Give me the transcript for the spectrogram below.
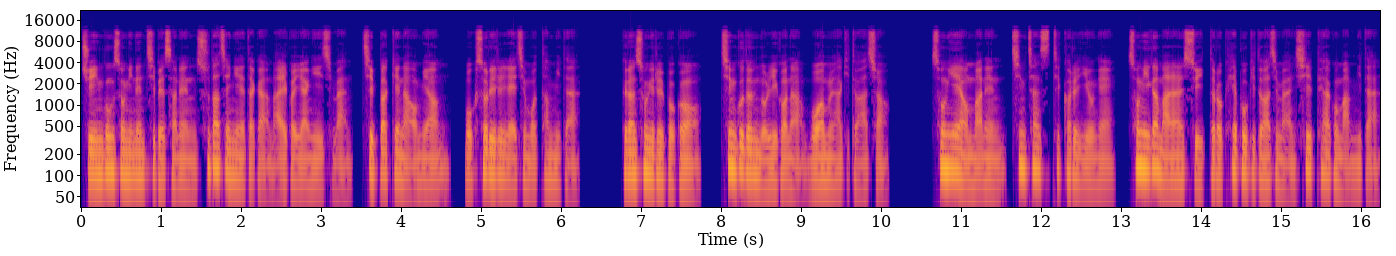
주인공 송이는 집에서는 수다쟁이에다가 말걸량이이지만 집 밖에 나오면 목소리를 내지 못합니다. 그런 송이를 보고 친구들 놀리거나 모험을 하기도 하죠. 송이의 엄마는 칭찬 스티커를 이용해 송이가 말할 수 있도록 해보기도 하지만 실패하고 맙니다.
